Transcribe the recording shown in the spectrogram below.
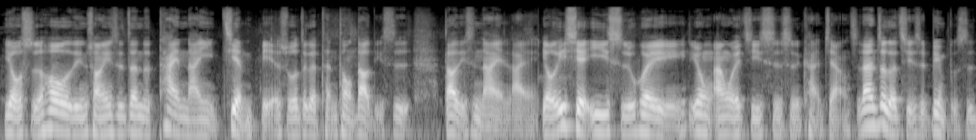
有时候临床医师真的太难以鉴别，说这个疼痛到底是到底是哪里来。有一些医师会用安慰剂试试看这样子，但这个其实并不是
